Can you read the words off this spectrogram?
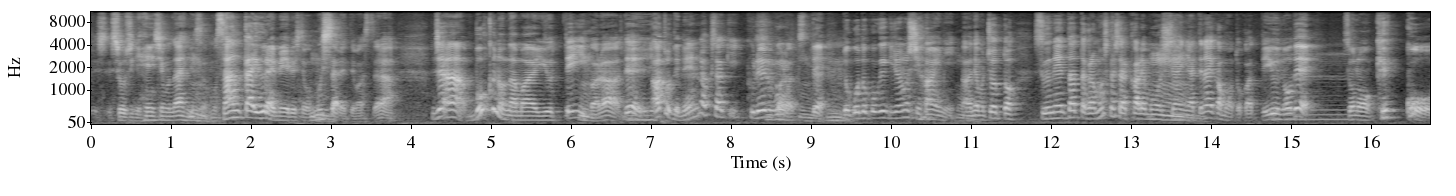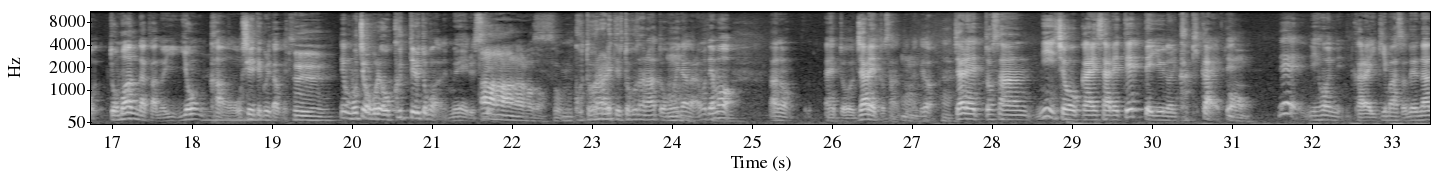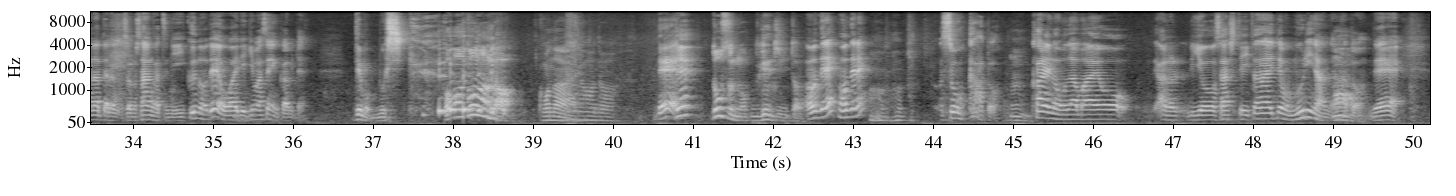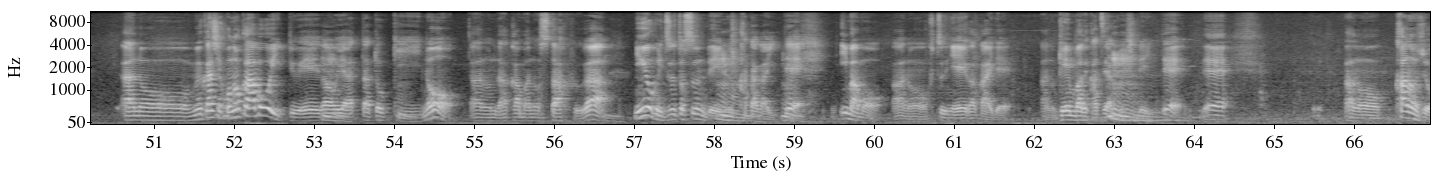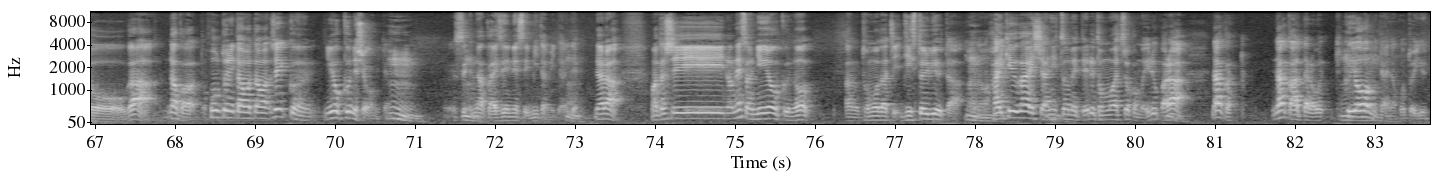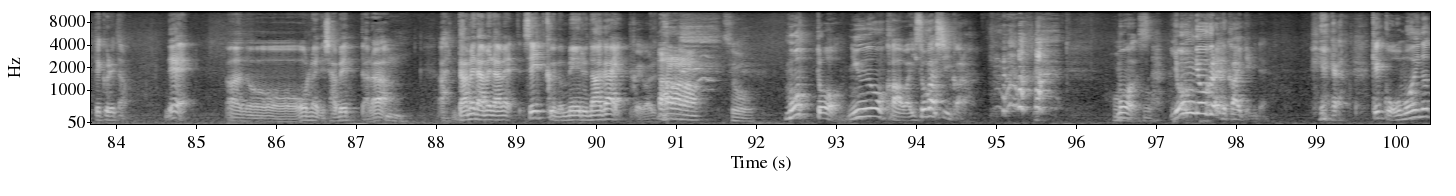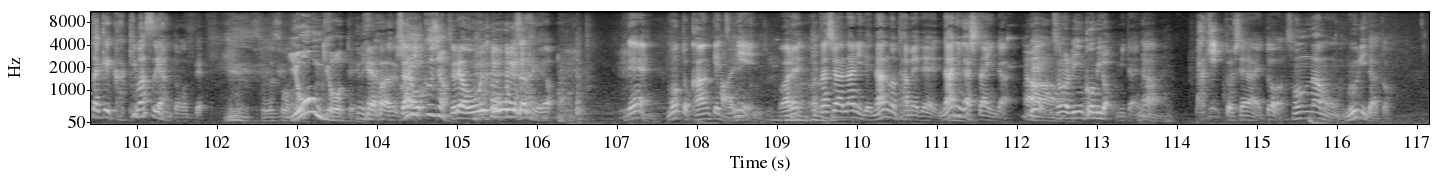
し正直返信もないんですよ、もう3回ぐらいメールしても無視されてますから、じゃあ僕の名前言っていいから、で、えー後で連絡先くれるからっつって、すごい。うん。どこどこ劇場の支配人、うん。あでもちょっと数年経ったからもしかしたら彼も支配人やってないかもとかっていうので、その結構ど真ん中の4巻を教えてくれたわけです、へえでももちろん俺送ってるとこなのよメールすでにああなるほど。断られてるとこだなと思いながら。も、でもあの、えっとジャレットさんって言うんだけど、うん。はい。ジャレットさんに紹介されてっていうのに書き換えて、うんで日本から行きますので何だったらその3月に行くのでお会いできませんかみたいな。でも無視。ああそうなんだ。来なないるほど。ででどうすんの？現地に行ったら。ほんでね？ほんでね？そうかと。うん。彼のお名前をあの利用させていただいても無理なんだなと、であのー昔「ほのかボーイ」っていう映画をやった時の、あの仲間のスタッフがニューヨークにずっと住んでいる方がいて、今もあの普通に映画界であの現場で活躍していて、であの彼女がなんか本当にたまたま「関君ニューヨーク来んでしょ?」みたいな。なんか SNS で見たみたいで、うん。だから私のねそのニューヨークのあの友達ディストリビューター、あうん。の配給会社に勤めてる友達とかもいるから、なんかなんかあったら聞くようん。みたいなことを言ってくれたので、あのーオンラインで喋ったら「うん。あダメダメダメ」って「関君のメール長い」とか言われて。あそう「もっとニューヨーカーは忙しいから。もうそう4行ぐらいで書いて」みたいな。いや結構思いの丈書きますやんと思って。それそうあ4行って？いやまあそれは俳句じゃん。それは大大げさだけど。でもっと簡潔に我私は何で何のためで何がしたいんだ。あでー。そのリンクを見ろみたいなパキッとしてないとそんなもん無理だと。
